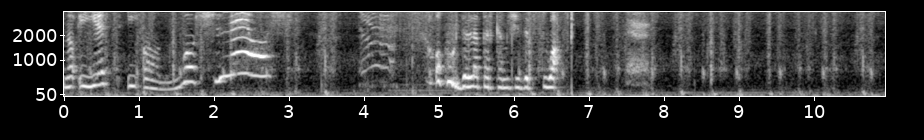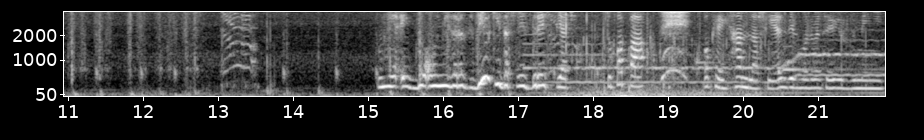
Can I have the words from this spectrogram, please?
No i jest i on. Łośleoś! O kurde, latarka mi się zepsuła. O nie, ej, bo on mi zaraz wilki zacznie zryspiać. To papa. Okej, handlarz jest, więc możemy sobie już wymienić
